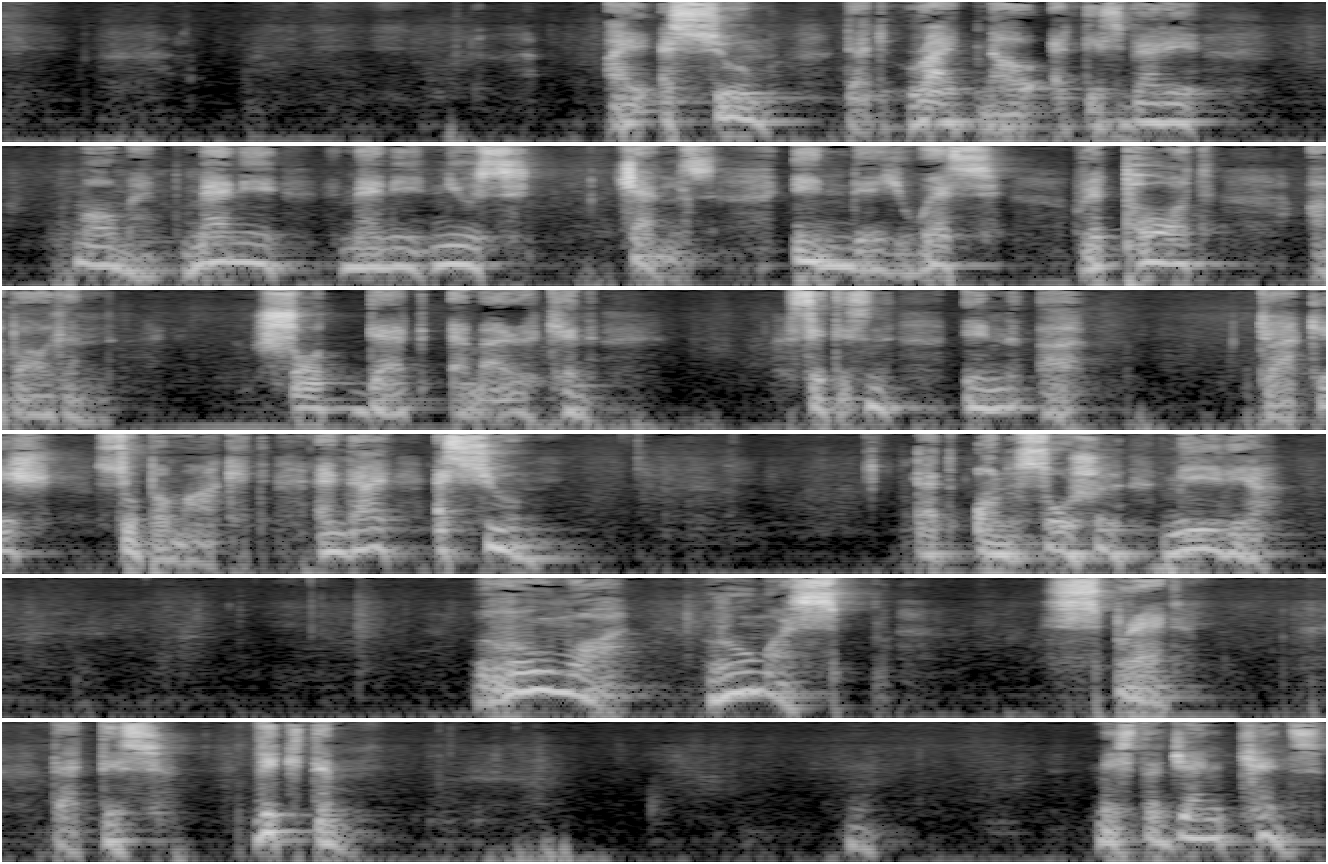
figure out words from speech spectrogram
I assume that right now, at this very moment, many, many news channels in the US report about a shot dead American citizen in a Turkish supermarket. And I assume that on social media, rumor, rumors sp- spread that this victim, hmm, Mr. Jenkins,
